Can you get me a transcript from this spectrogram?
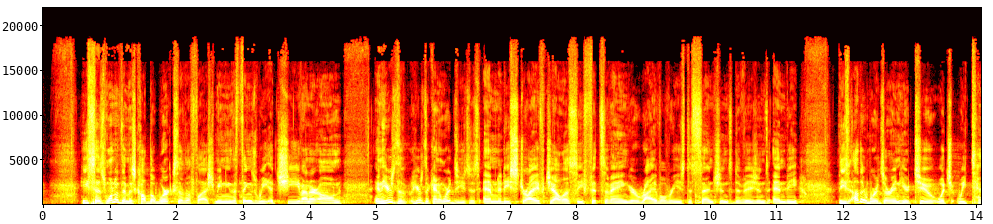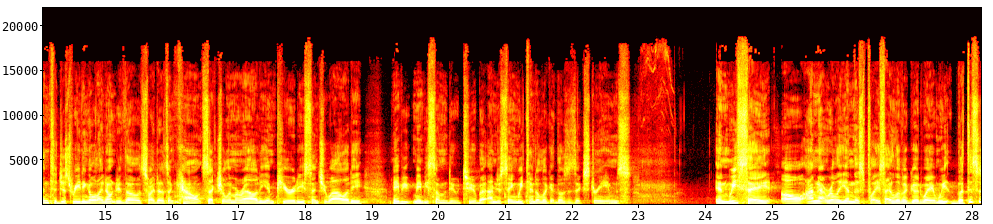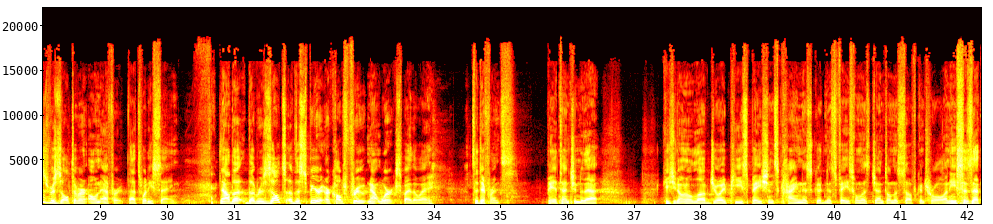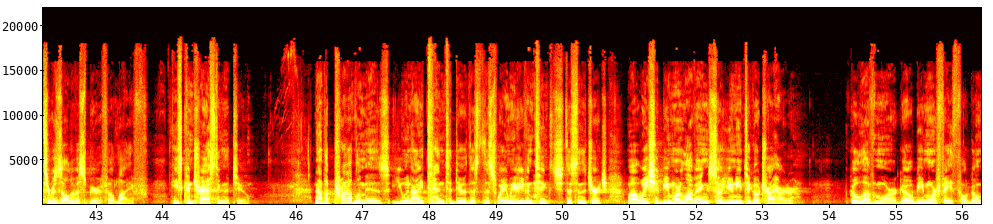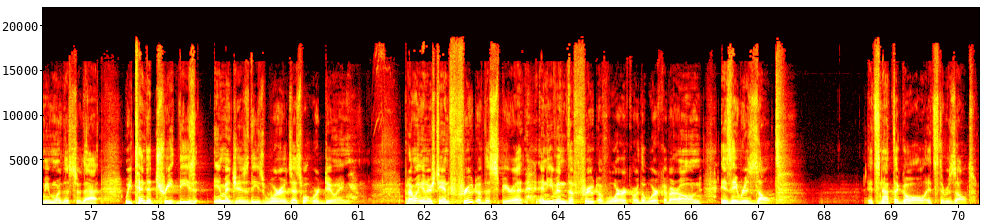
He says one of them is called the works of the flesh, meaning the things we achieve on our own. And here's the, here's the kind of words he uses enmity, strife, jealousy, fits of anger, rivalries, dissensions, divisions, envy. These other words are in here too, which we tend to just read and go, well, I don't do those, so it doesn't count. Sexual immorality, impurity, sensuality. Maybe, maybe some do too, but I'm just saying we tend to look at those as extremes. And we say, oh, I'm not really in this place. I live a good way. We, but this is result of our own effort. That's what he's saying. Now, the, the results of the Spirit are called fruit, not works, by the way. It's a difference. Pay attention to that In case you don't know, love, joy, peace, patience, kindness, goodness, faithfulness, gentleness, self control. And he says that's a result of a spirit filled life. He's contrasting the two. Now, the problem is, you and I tend to do this this way, and we've even teach this in the church. Well, we should be more loving, so you need to go try harder. Go love more, go be more faithful, go be more this or that. We tend to treat these images, these words, as what we're doing. But I want you to understand fruit of the Spirit and even the fruit of work or the work of our own is a result. It's not the goal, it's the result.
